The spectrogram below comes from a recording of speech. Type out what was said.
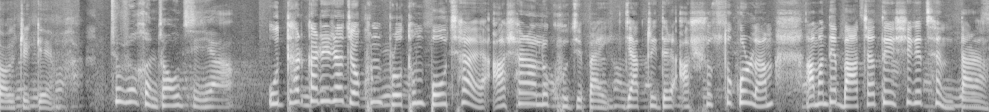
দলটিকে 就是很着急呀、 উদ্ধারকারীরা যখন প্রথম পৌঁছায়, আশার আলো খুঁজে পাই। যাত্রীদের আশ্বস্ত করলাম, আমাদের বাঁচাতে এসে গেছেন তারা।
